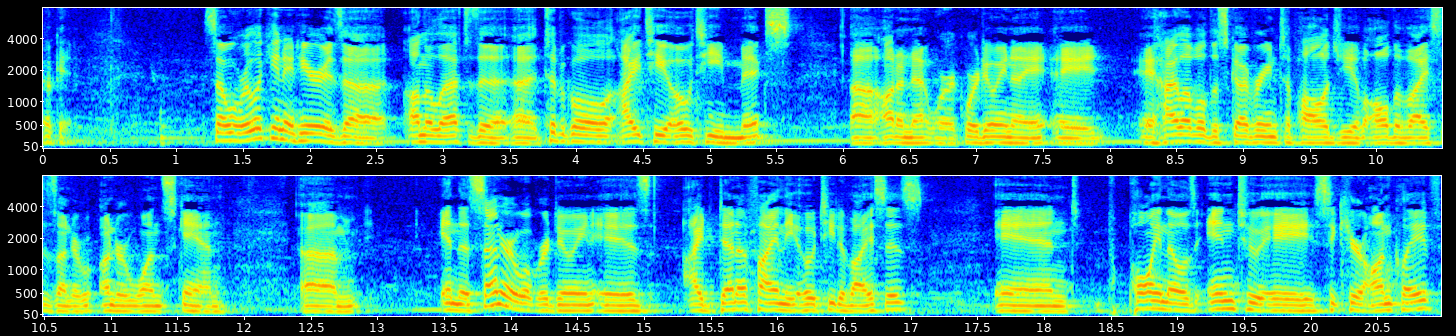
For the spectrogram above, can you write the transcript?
Okay. So what we're looking at here is uh, on the left is a, a typical IT OT mix uh, on a network. We're doing a, a, a, high level discovery and topology of all devices under under one scan. Um, in the center, what we're doing is identifying the OT devices and pulling those into a secure enclave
